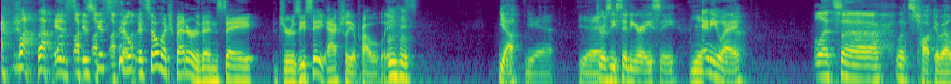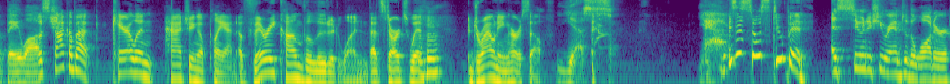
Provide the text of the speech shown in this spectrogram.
is is just so it's so much better than say Jersey City. Actually, it probably is. Yeah, Yeah, yeah. Jersey City or AC. Yeah. Anyway, let's uh let's talk about Baywatch. Let's talk about Carolyn hatching a plan, a very convoluted one that starts with drowning herself. Yes. yeah. This is so stupid. As soon as she ran to the water,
